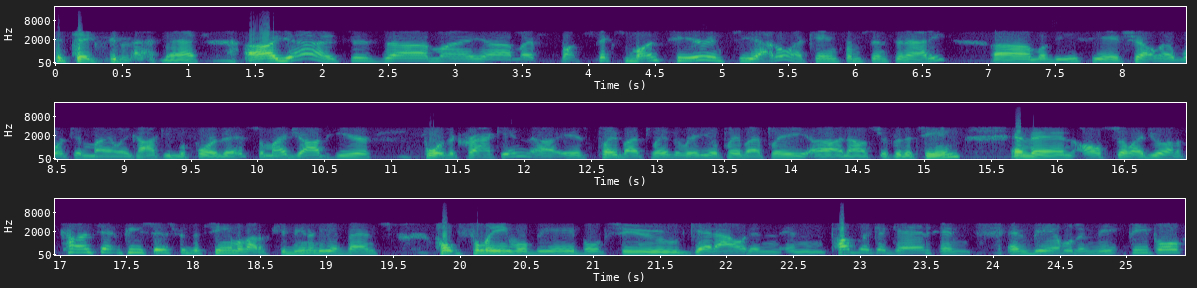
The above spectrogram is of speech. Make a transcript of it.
it takes me back, man. Uh, yeah, this is uh, my uh, my six months here in Seattle. I came from Cincinnati um, of the ECHL. I worked in minor league hockey before this, so my job here for the Kraken uh, is play-by-play, the radio play-by-play uh, announcer for the team, and then also I do a lot of content pieces for the team, a lot of community events. Hopefully, we'll be able to get out in, in public again and and be able to meet people,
